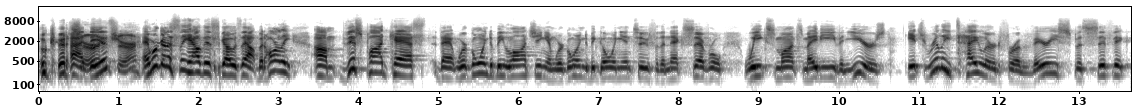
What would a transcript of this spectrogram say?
so good Sure, ideas. sure. And we're going to see how this goes out. But Harley, um, this podcast that we're going to be launching and we're going to be going into for the next several weeks, months, maybe even years, it's really tailored for a very specific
